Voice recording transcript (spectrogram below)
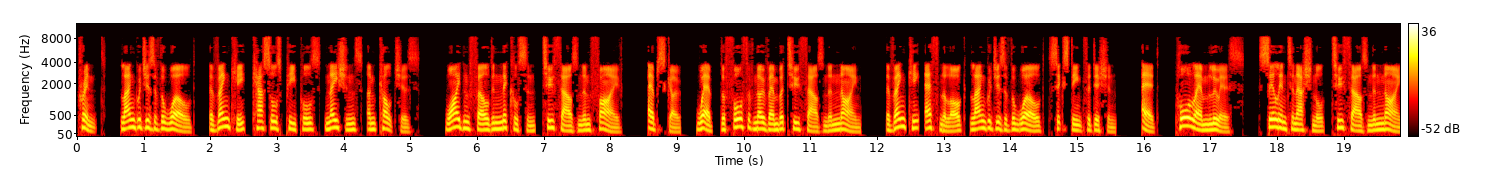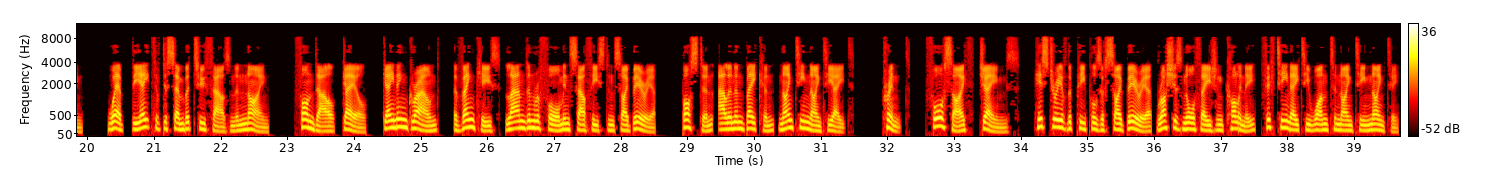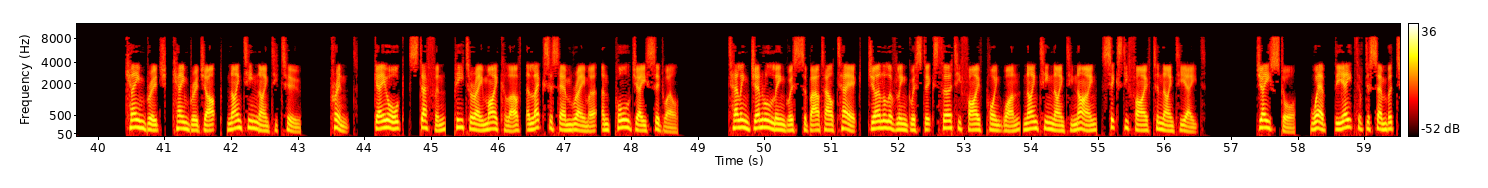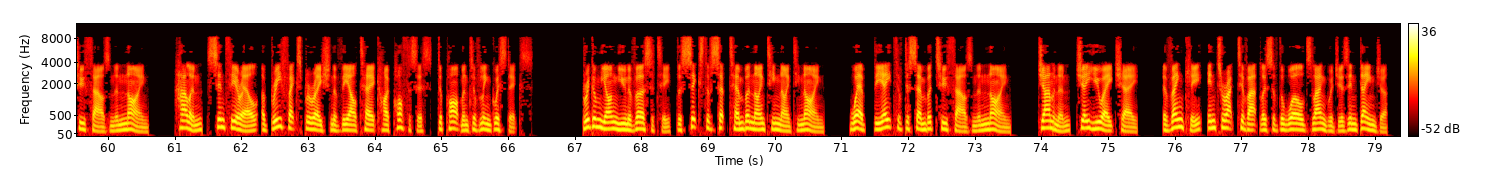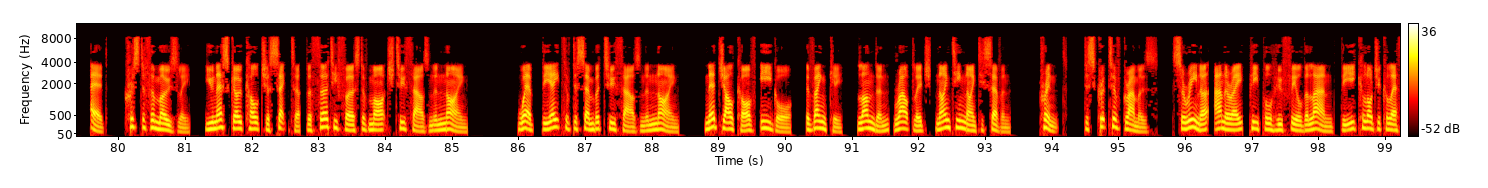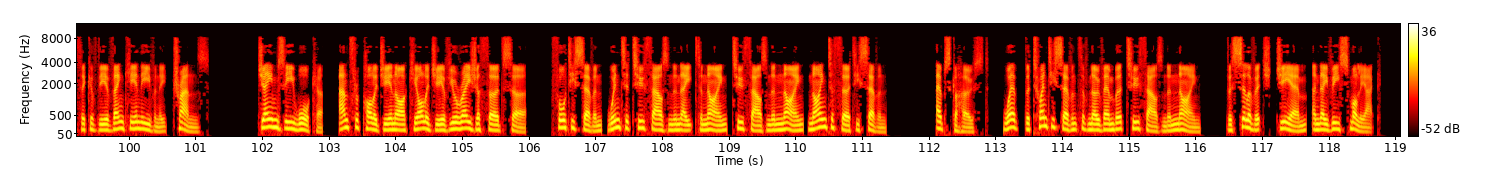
Print. Languages of the World. Evenki, Castles Peoples, Nations, and Cultures. Weidenfeld and Nicolson, 2005. EBSCO. Web, 4 November 2009. Evenki, Ethnologue, Languages of the World, 16th edition. ed. Paul M. Lewis. SIL International, 2009. Web, 8 December 2009. Fondahl, Gail. Gaining Ground, Evenkis, Land and Reform in Southeastern Siberia. Boston, Allyn and Bacon, 1998. Print. Forsyth, James. History of the Peoples of Siberia, Russia's North Asian Colony, 1581-1990. Cambridge, Cambridge UP, 1992. Print. Georg, Stefan, Peter A. Michailov, Alexis M. Raymer, and Paul J. Sidwell. Telling General Linguists About Altaic, Journal of Linguistics 35.1 1999, 65-98. JSTOR. Web, 8 December 2009. Hallen, Cynthia L. A Brief Exploration of the Altaic Hypothesis, Department of Linguistics. Brigham Young University, 6 September 1999. Web, 8 December 2009. Janhunen, J.U.H.A. Evenki, Interactive Atlas of the World's Languages in Danger. Ed. Christopher Moseley. UNESCO Culture Sector, 31 March 2009. Web, 8 December 2009. Nedjalkov, Igor. Evenki. London, Routledge, 1997. Print. Descriptive Grammars. Sirina, Anna A. People Who Feel the Land, The Ecological Ethic of the Evenki and Eveni, trans. James E. Walker. Anthropology and Archaeology of Eurasia 3rd Sir. 47, Winter 2008-9 2009, 9-37. EBSCOhost. Web, 27 November 2009. Vasilevich, G.M., and A.V. Smolyak.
